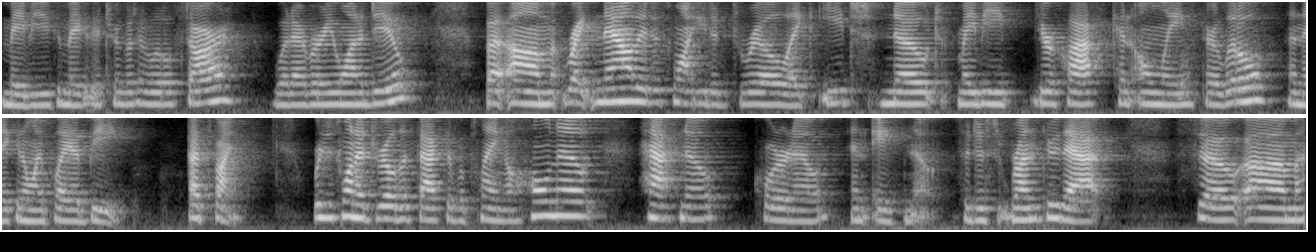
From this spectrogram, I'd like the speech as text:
Maybe you can make it through Twinkle Twinkle Little Star, whatever you want to do. But um, right now they just want you to drill like each note. Maybe your class can only, they're little and they can only play a B. That's fine. We just want to drill the fact that we're playing a whole note, half note, quarter note, and eighth note. So just run through that. So um,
